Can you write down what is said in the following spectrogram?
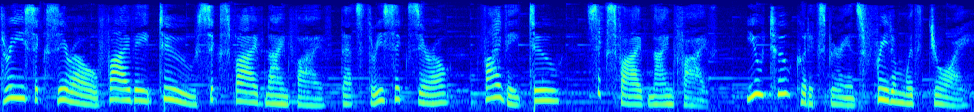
360-582-6595. That's 360-582-6595. You too could experience freedom with joy.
